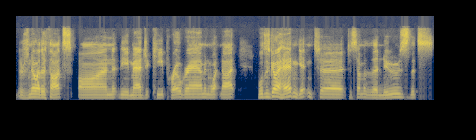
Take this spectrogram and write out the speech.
there's no other thoughts on the Magic Key program and whatnot, we'll just go ahead and get into to some of the news that's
